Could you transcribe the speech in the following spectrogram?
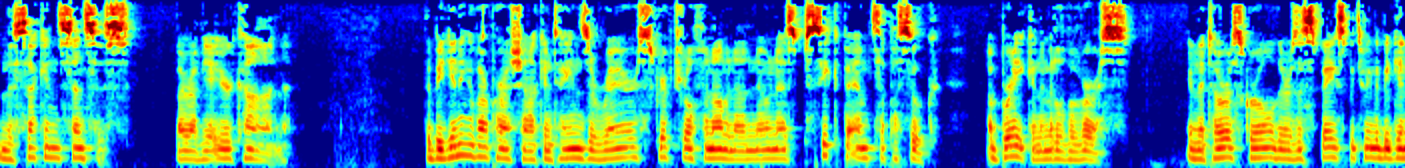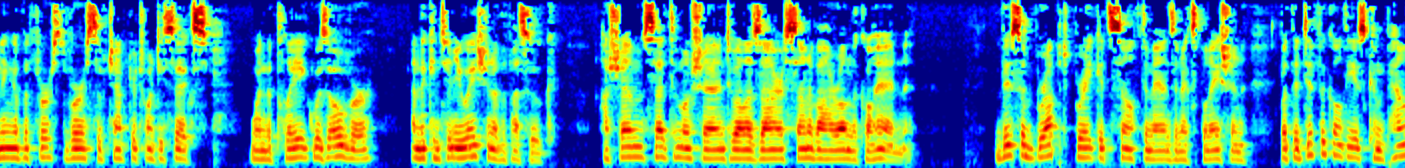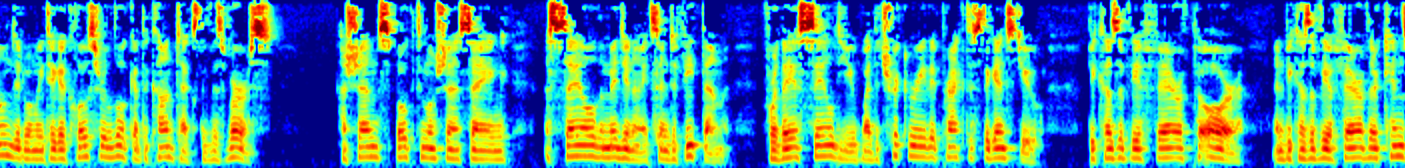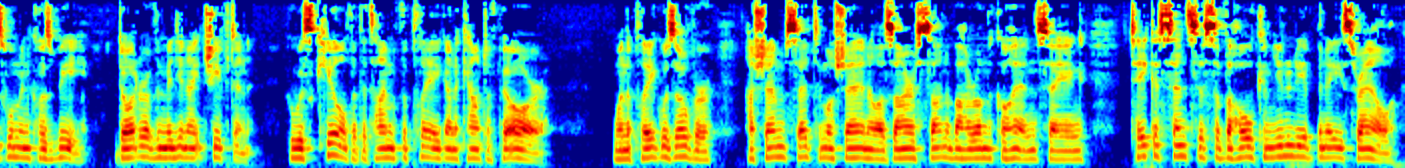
The Second Census by Rav Yair Kahn. The beginning of our parasha contains a rare scriptural phenomenon known as psik be'emtza pasuk, a break in the middle of a verse. In the Torah scroll there is a space between the beginning of the first verse of chapter 26, when the plague was over, and the continuation of the pasuk. Hashem said to Moshe and to Elazar, son of Aaron the Kohen, this abrupt break itself demands an explanation, but the difficulty is compounded when we take a closer look at the context of this verse. Hashem spoke to Moshe saying, Assail the Midianites and defeat them, for they assailed you by the trickery they practiced against you, because of the affair of Peor, and because of the affair of their kinswoman Cozbi, daughter of the Midianite chieftain, who was killed at the time of the plague on account of Peor. When the plague was over, Hashem said to Moshe and Elazar, son of Aharon the Kohen, saying, Take a census of the whole community of Bnei Israel.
